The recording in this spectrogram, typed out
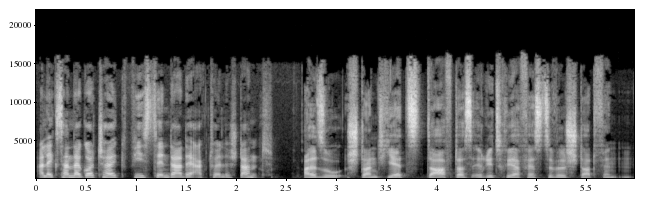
Alexander Gottschalk, wie ist denn da der aktuelle Stand? Also, Stand jetzt darf das Eritrea Festival stattfinden.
